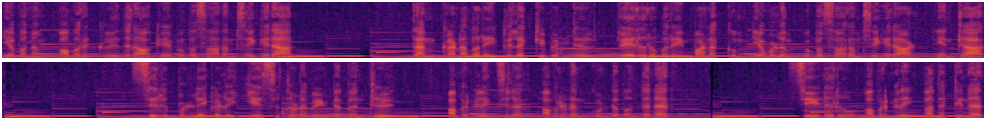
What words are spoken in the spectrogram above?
எவனும் அவருக்கு எதிராக விபசாரம் செய்கிறான். தன் கணவரை விலக்கிவிட்டு வேறொருவரை மணக்கும் எவளும் விபசாரம் செய்கிறாள் என்றார். சிறு பிள்ளைகளை இயேசு தொட வேண்டுமென்று அவர்களை சிலர் அவரிடம் கொண்டு வந்தனர். சீடரோ அவர்களை அதட்டினர்.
